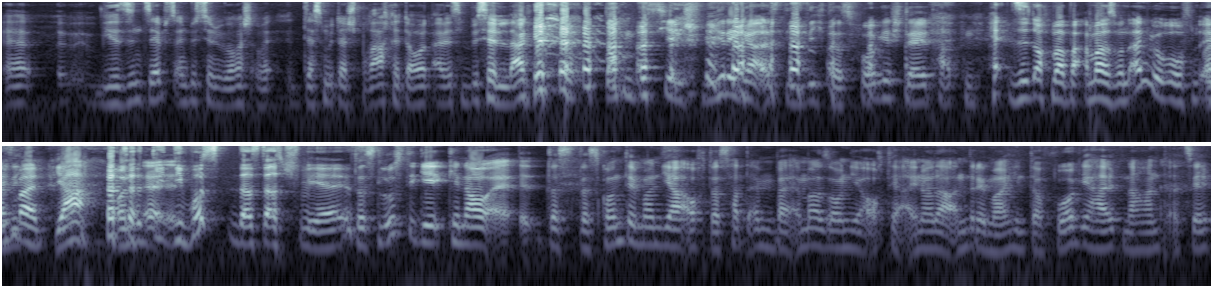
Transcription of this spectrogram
äh, wir sind selbst ein bisschen überrascht, aber das mit der Sprache dauert alles ein bisschen lange. Doch ein bisschen schwieriger, als die sich das vorgestellt hatten. Hätten sie doch mal bei Amazon angerufen. Also ich meine, ja, und, die, äh, die wussten, dass das schwer ist. Das Lustige, genau, äh, das, das konnte man ja auch, das hat einem bei Amazon ja auch der ein oder andere mal hinter vorgehaltener Hand erzählt,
